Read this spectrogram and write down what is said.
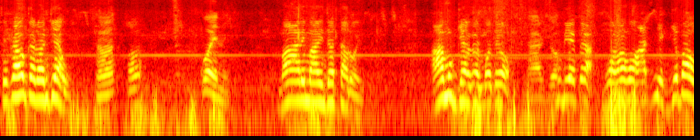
છોકરા આવું કરવાનું કે આવું? હા? હા? કોઈ નહીં. મારી મારી જતા રહો હા મુક ઘેર ઘર હાર જો. બે પેલા બોણો હાથ દેખજે પાવ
